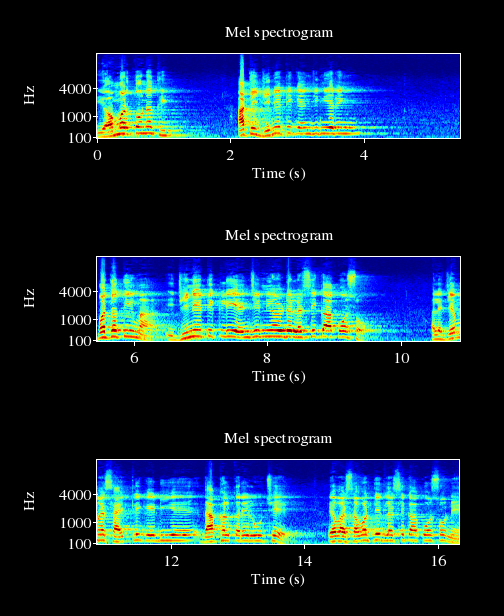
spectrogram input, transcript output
એ અમરતો નથી. આથી જીનેટિક એન્જિનિયરિંગ પદ્ધતિમાં એ જીનેટિકલી એન્જિનિયર્ડ લસિકા કોષો, એટલે જેમાં સાયક્લિક એડીએ દાખલ કરેલું છે, એવા સંવર્ધિત લસિકા કોષોને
